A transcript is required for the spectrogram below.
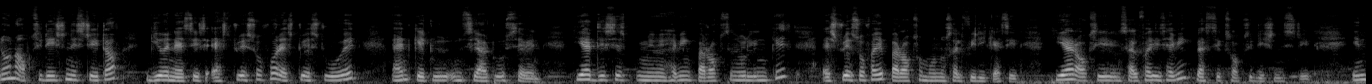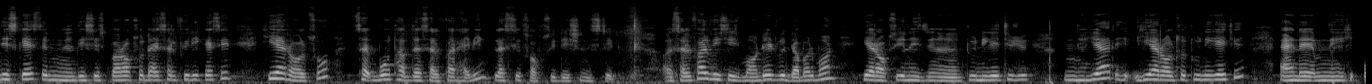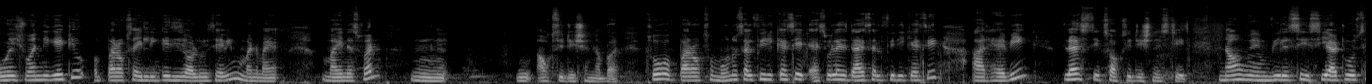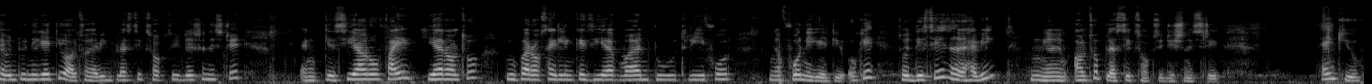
known oxidation state of given S is h 2 so 4s 2s 20 8 and K2CR2O7. Here this is having peroxide linkage s 2 so 5 peroxomonosulfuric acid. Here oxygen sulfur is having plus 6 oxidation state. In this case this is peroxodisulfuric acid. Here also both of the sulfur having plus 6 oxidation state. A sulfur which is bonded with double bond. Here oxygen is uh, 2 negative. Mm, here here also 2 negative and um, OH1 negative. Peroxide linkage is always having and minus 1 mm, mm, oxidation number. So peroxo monosulfuric acid as well as disulfuric acid are having +6 oxidation state. Now we will see Cr2O72 negative also having +6 oxidation state, and CrO5 here also 2 peroxide linkage here 1, 2, 3, 4 uh, negative. Okay, so this is uh, having mm, also +6 oxidation state. Thank you.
